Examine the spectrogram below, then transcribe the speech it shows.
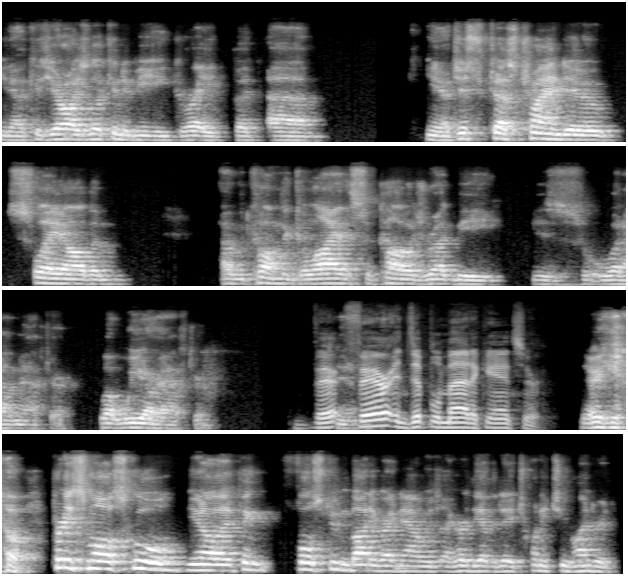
you know, because you're always looking to be great. But uh, you know, just just trying to slay all the, I would call them the Goliaths of college rugby is what I'm after. What we are after. Fair, you know? fair and diplomatic answer. There you go. Pretty small school. You know, I think full student body right now is I heard the other day 2,200.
